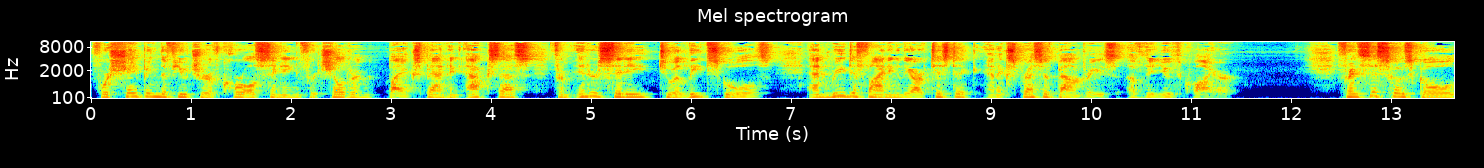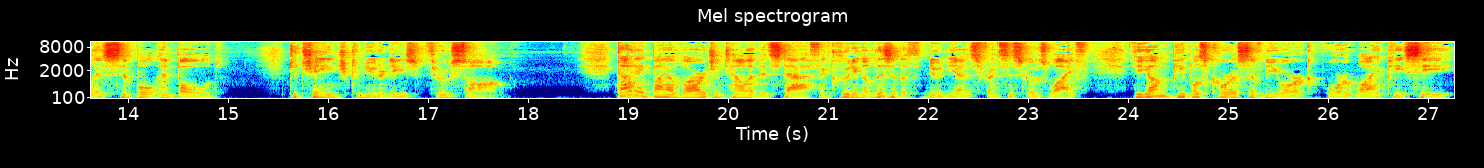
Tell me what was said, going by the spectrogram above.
for shaping the future of choral singing for children by expanding access from inner city to elite schools and redefining the artistic and expressive boundaries of the youth choir. Francisco's goal is simple and bold to change communities through song. Guided by a large and talented staff, including Elizabeth Nunez, Francisco's wife, the Young People's Chorus of New York, or YPC,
